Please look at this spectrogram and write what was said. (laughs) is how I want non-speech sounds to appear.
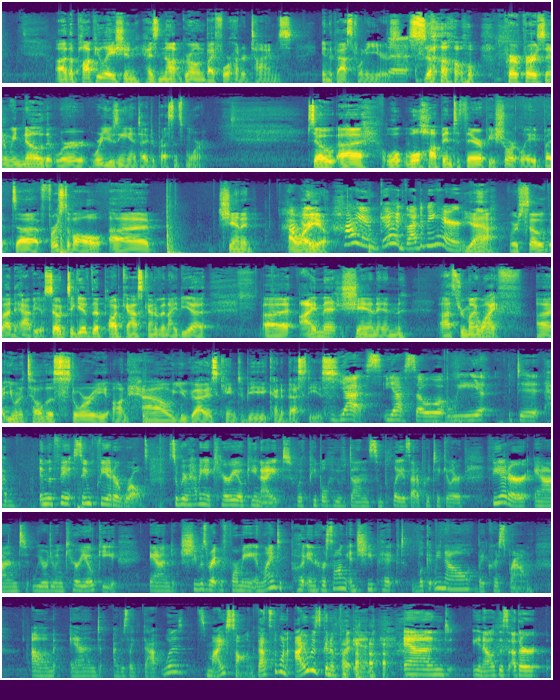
Uh, the population has not grown by 400 times in the past 20 years. (laughs) So, per person, we know that we're, we're using antidepressants more. So uh, we'll we'll hop into therapy shortly, but uh, first of all, uh, Shannon, how Hi. are you? Hi, I'm good. Glad to be here. Yeah, we're so glad to have you. So to give the podcast kind of an idea, uh, I met Shannon uh, through my wife. Uh, you want to tell the story on how you guys came to be kind of besties? Yes, yes. So we did have in the th- same theater world. So we were having a karaoke night with people who've done some plays at a particular theater, and we were doing karaoke. And she was right before me in line to put in her song, and she picked "Look at Me Now" by Chris Brown. Um, and I was like, that was my song. That's the one I was gonna put in. (laughs) and you know, this other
